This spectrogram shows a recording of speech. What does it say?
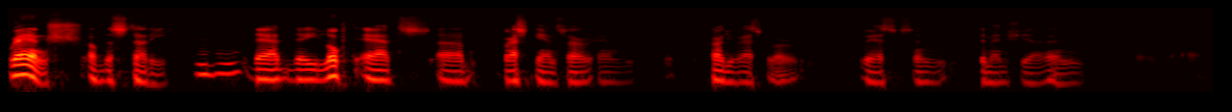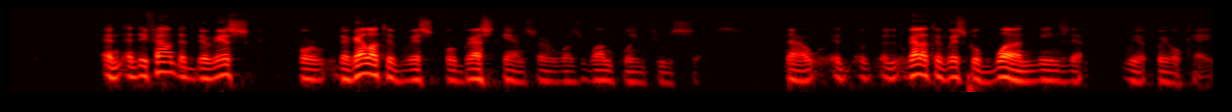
branch of the study Mm-hmm. that they looked at uh, breast cancer and cardiovascular risks and dementia and uh, and and they found that the risk for the relative risk for breast cancer was 1.26 now a, a relative risk of 1 means that we're, we're okay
